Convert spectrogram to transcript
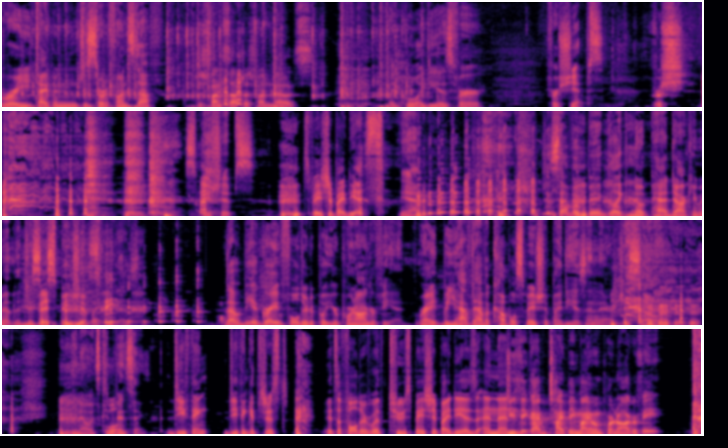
Rory, you typing just sort of fun stuff, Just fun stuff, just fun notes. like cool ideas for for ships, For sh- spaceships. Spaceship ideas. Yeah. just have a big like notepad document that just says spaceship ideas. That would be a great folder to put your pornography in, right? But you have to have a couple spaceship ideas in there just so you know it's convincing. Do you think? Do you think it's just? It's a folder with two spaceship ideas, and then Do you think I'm typing my own pornography?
